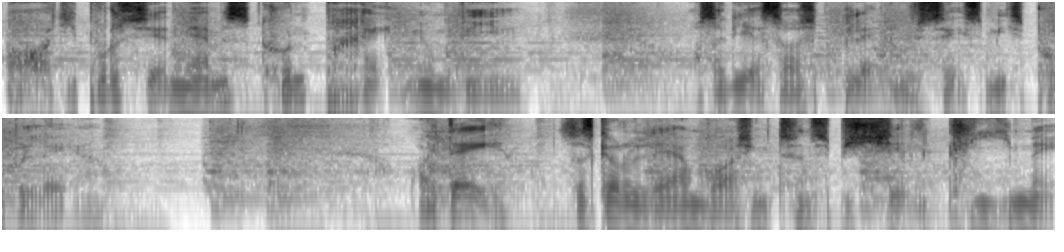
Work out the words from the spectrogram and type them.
Og de producerer nærmest kun premiumvin, og så er de altså også blandt USA's mest populære. Og i dag, så skal du lære om Washingtons specielle klima,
